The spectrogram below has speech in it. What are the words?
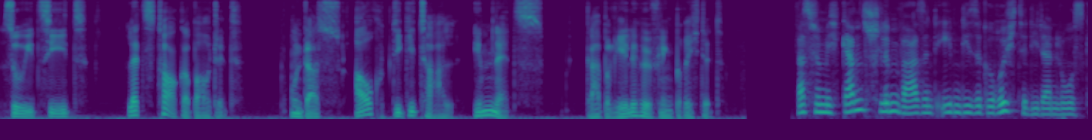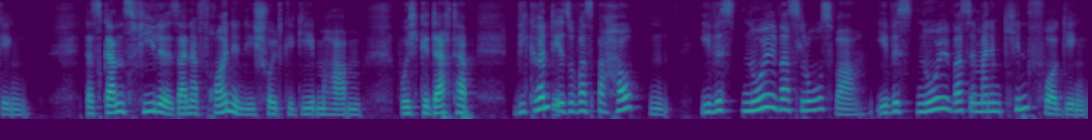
Suizid, Let's Talk About It. Und das auch digital im Netz. Gabriele Höfling berichtet. Was für mich ganz schlimm war, sind eben diese Gerüchte, die dann losgingen. Dass ganz viele seiner Freundin die Schuld gegeben haben, wo ich gedacht habe, wie könnt ihr sowas behaupten? Ihr wisst null, was los war. Ihr wisst null, was in meinem Kind vorging.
